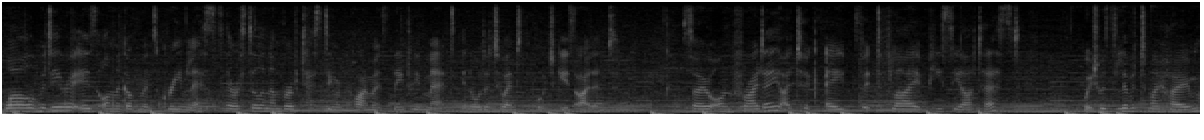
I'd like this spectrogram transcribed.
While Madeira is on the government's green list, there are still a number of testing requirements that need to be met in order to enter the Portuguese island. So on Friday, I took a fit to fly PCR test, which was delivered to my home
